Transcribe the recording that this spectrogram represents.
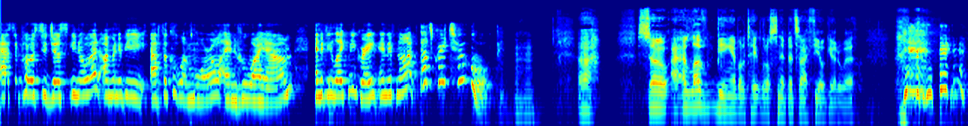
As opposed to just, you know what? I'm going to be ethical and moral and who I am. And if you like me, great. And if not, that's great too. Mm-hmm. Uh, so I love being able to take little snippets that I feel good with.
